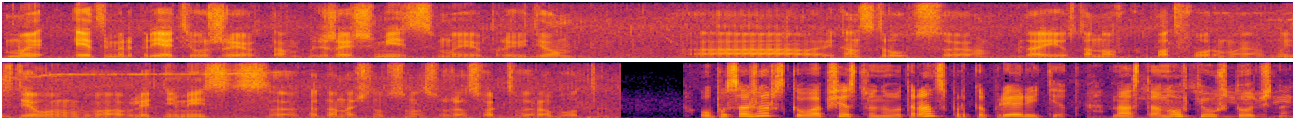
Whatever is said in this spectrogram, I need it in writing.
Мы это мероприятие уже там, в ближайший месяц мы проведем. А реконструкцию да, и установку платформы мы сделаем в летний месяц, э, когда начнутся у нас уже асфальтовые работы. У пассажирского общественного транспорта приоритет. На остановке уж точно.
